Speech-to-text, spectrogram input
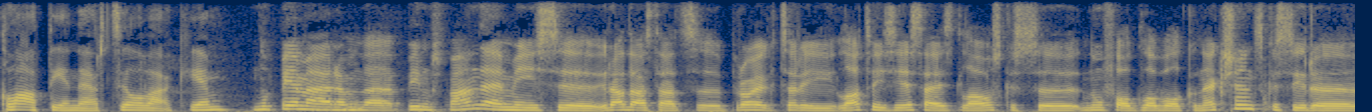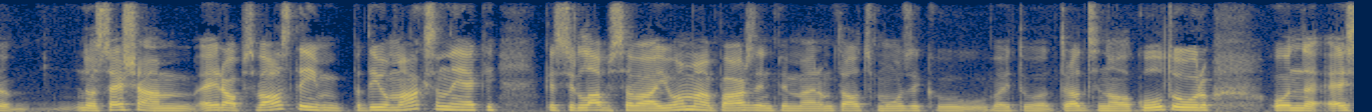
klātienē ar cilvēkiem. Nu, piemēram, mm. pirms pandēmijas radās tāds projekts arī Latvijas iesaist Lauskas Nufol Global Connections, kas ir no sešām Eiropas valstīm pa divi mākslinieki, kas ir labi savā jomā, pārzina, piemēram, tautas mūziku vai to tradicionālo kultūru. Un es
